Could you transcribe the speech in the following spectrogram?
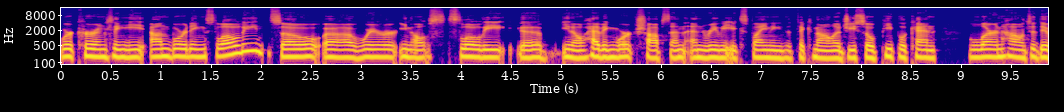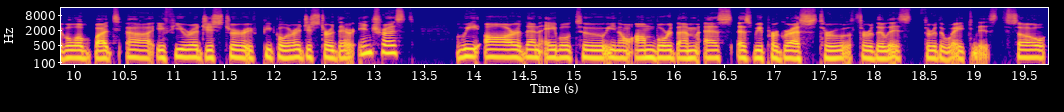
We're currently onboarding slowly, so uh, we're you know slowly uh, you know having workshops and and really explaining the technology so people can learn how to develop. But uh, if you register, if people register their interest, we are then able to you know onboard them as as we progress through through the list through the wait list. So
